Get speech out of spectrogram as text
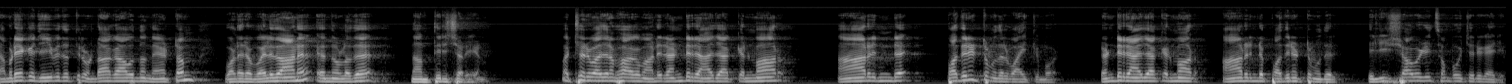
നമ്മുടെയൊക്കെ ജീവിതത്തിൽ ഉണ്ടാകാവുന്ന നേട്ടം വളരെ വലുതാണ് എന്നുള്ളത് നാം തിരിച്ചറിയണം. മറ്റൊരു വചനഭാഗമാണ് രണ്ട് രാജാക്കന്മാർ ആറിന്റെ പതിനെട്ട് മുതൽ വായിക്കുമ്പോൾ. രണ്ട് രാജാക്കന്മാർ ആറിന്റെ പതിനെട്ട് മുതൽ. എലീഷ വഴി സംഭവിച്ചൊരു കാര്യം.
